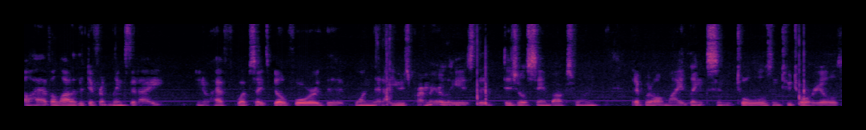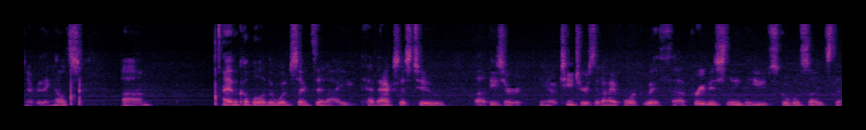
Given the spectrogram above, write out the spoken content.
I'll have a lot of the different links that I you know have websites built for. The one that I use primarily is the Digital Sandbox one that I put all my links and tools and tutorials and everything else. Um, I have a couple other websites that I have access to. Uh, these are you know teachers that I've worked with uh, previously. They use Google Sites to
